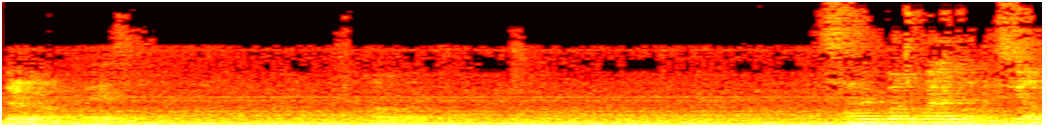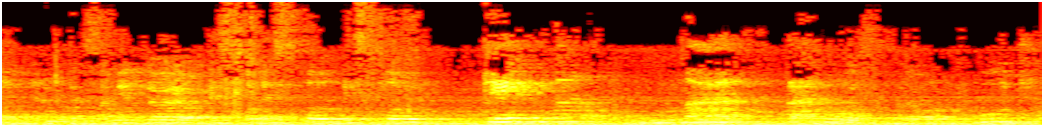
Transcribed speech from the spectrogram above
Pero no fue eso. No ¿Sabe cuál fue la condición en el pensamiento hebreo? Esto, esto, esto quema, mata nuestro orgullo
